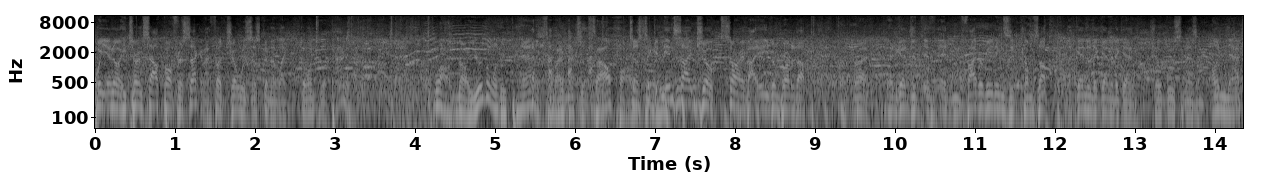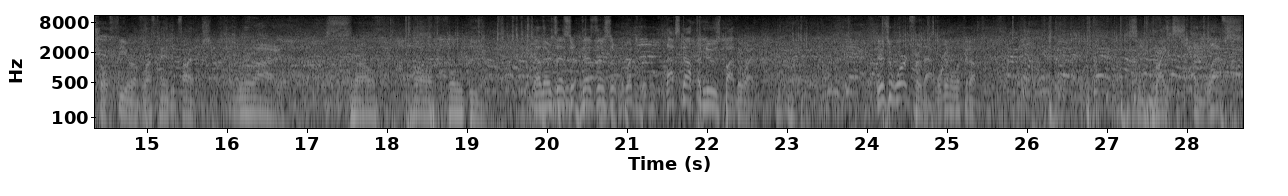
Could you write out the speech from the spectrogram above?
Well, you know, he turned southpaw for a second. I thought Joe was just going to like go into a panic. Well, no, you're the one who panics when I mention southpaw. Just So he- inside joke. Sorry if I even brought it up. Right. In, in fighter meetings, it comes up again and again and again. Joe Goossen has an unnatural fear of left-handed fighters. Right. Southpaw phobia. Now, there's, this, there's, a, what, that's not the news, by the way. There's a word for that. We're going to look it up. See rights and lefts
